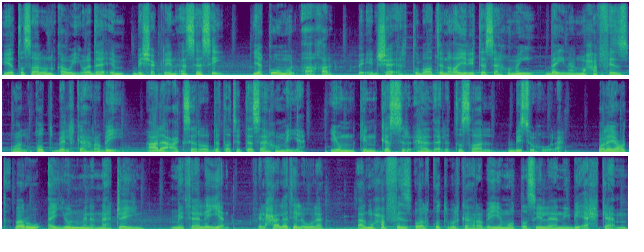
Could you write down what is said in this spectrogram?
هي اتصال قوي ودائم بشكل أساسي. يقوم الآخر بإنشاء ارتباط غير تساهمي بين المحفز والقطب الكهربي. على عكس الرابطة التساهمية يمكن كسر هذا الاتصال بسهولة. ولا يعتبر أي من النهجين. مثاليا في الحالة الأولى المحفز والقطب الكهربي متصلان بإحكام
